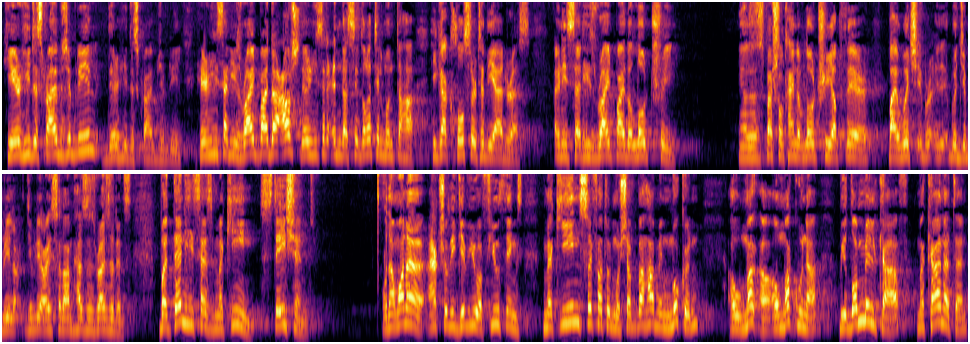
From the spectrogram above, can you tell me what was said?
Here he describes Jibreel, there he describes Jibreel. Here he said he's right by the arsh, there he said inda sidratil muntaha. He got closer to the address. And he said he's right by the lote tree. You know, there's a special kind of lote tree up there by which Jibreel, Jibreel has his residence. But then he says makin, stationed. And I want to actually give you a few things. مكين صفة مشبهة من مكن أو أو مكنة بضم الكاف مكانة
